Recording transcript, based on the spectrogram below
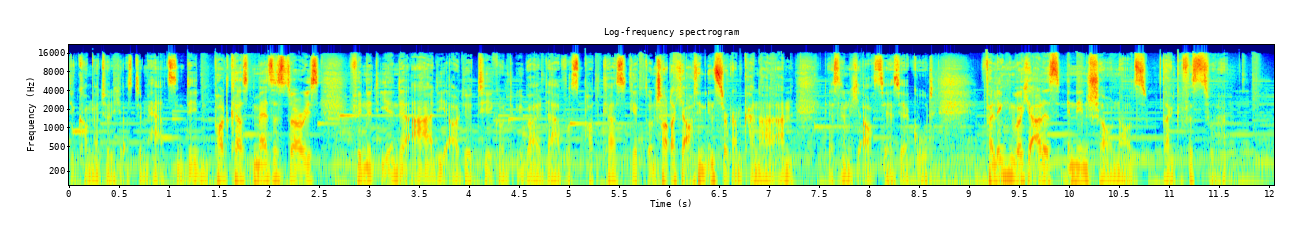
die kommen natürlich aus dem Herzen. Den Podcast Messe Stories findet ihr in der ARD Audiothek und überall da, wo es Podcasts gibt. Und schaut euch auch den Instagram-Kanal an, der ist nämlich auch sehr, sehr gut. Verlinken wir euch alles in den Show Notes. Danke fürs Zuhören.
